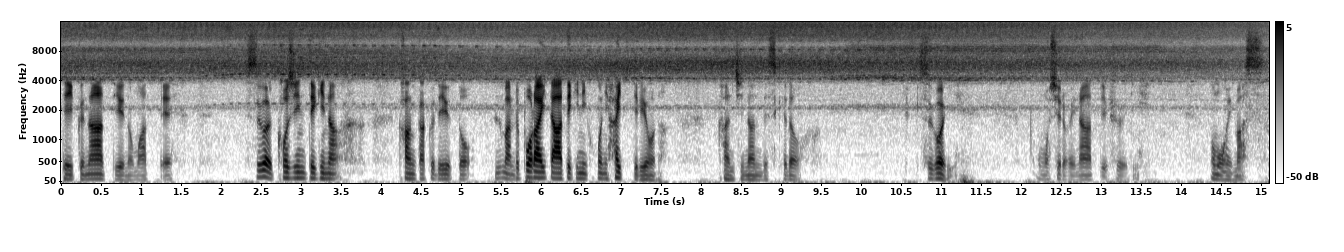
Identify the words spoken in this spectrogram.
ていくなっていうのもあってすごい個人的な感覚で言うとまあルポライター的にここに入ってるような感じなんですけどすごい面白いなっていうふうに思います。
